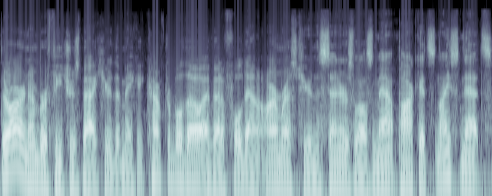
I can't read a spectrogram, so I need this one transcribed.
There are a number of features back here that make it comfortable though. I've got a fold down armrest here in the center as well as mat pockets, nice nets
